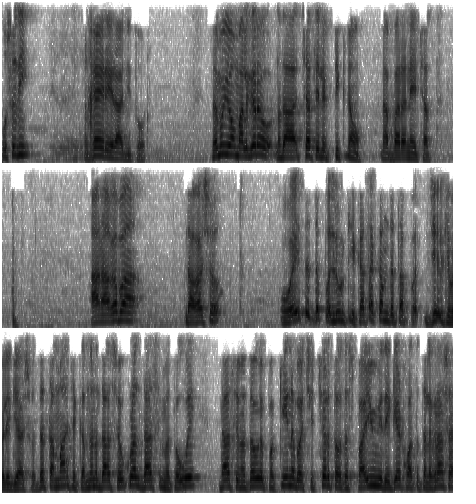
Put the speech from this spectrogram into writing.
خو څه دي غیر ارادي تور زموږ یو ملګرو نو دا چت الکتریک نو دا برنې چت ان هغه به دغه شو وای ته د پلور کې کته کم د تپ جیل کې ولې گیا شو د تما چې کم نو داسې وکړل داسې مته وې داسې مته وې پکې نه بچ چرته د سپایو دې ګټ خواته تلګراشه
